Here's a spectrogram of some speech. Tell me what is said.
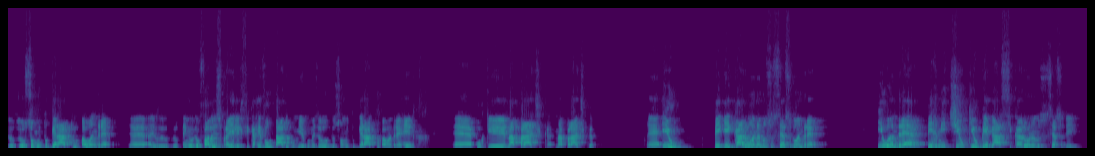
eu, eu, sou muito grato ao André. É, eu, eu, tenho, eu falo isso para ele, ele fica revoltado comigo, mas eu, eu sou muito grato ao André Henrique, é, porque na prática, na prática, eu peguei carona no sucesso do André. E o André permitiu que eu pegasse carona no sucesso dele.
